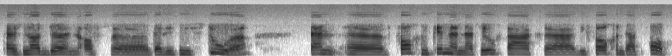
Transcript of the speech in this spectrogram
dat is not done of eh, dat is niet stoer, dan eh, volgen kinderen dat heel vaak, eh, die volgen dat op.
